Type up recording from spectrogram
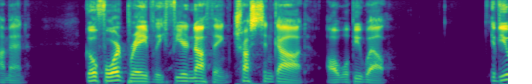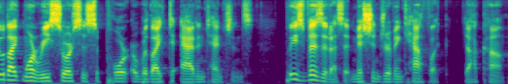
Amen. Go forward bravely, fear nothing, trust in God, all will be well. If you would like more resources, support, or would like to add intentions, please visit us at missiondrivencatholic.com.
